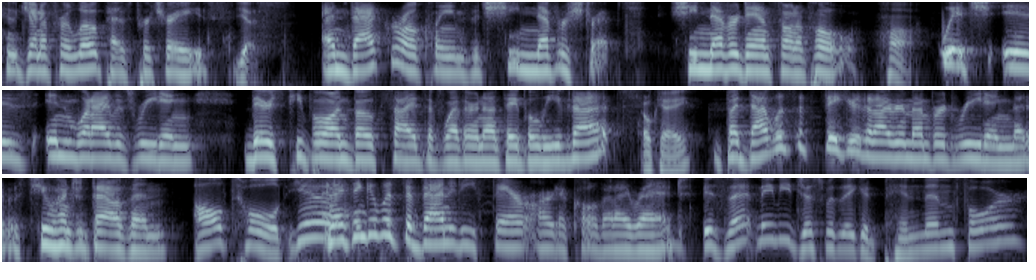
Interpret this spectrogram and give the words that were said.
who Jennifer Lopez portrays, Yes. and that girl claims that she never stripped. She never danced on a pole. Huh. which is in what I was reading. There's people on both sides of whether or not they believe that. Okay. But that was a figure that I remembered reading that it was 200,000. All told, yeah. And I think it was the Vanity Fair article that I read. Is that maybe just what they could pin them for?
